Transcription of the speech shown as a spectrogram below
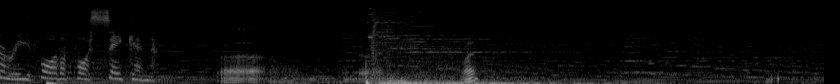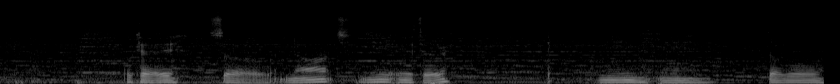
Victory for the Forsaken. Uh, uh, what? Okay, so not me Uther. Me and double.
